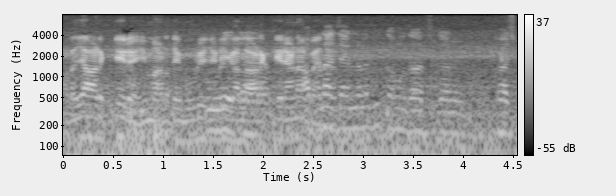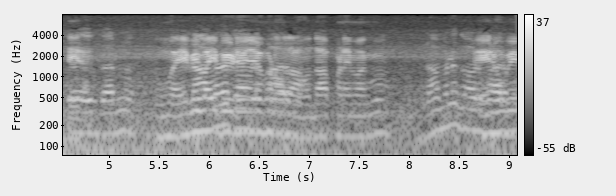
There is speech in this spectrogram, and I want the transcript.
ਮੜਾ ਜਾ ਅੜ ਕੇ ਰਹੀ ਮਨ ਦੇ ਮੂਹਰੇ ਜਿਹੜੀ ਗੱਲ ਅੜ ਕੇ ਰਹਿਣਾ ਆਪਣਾ ਪੈਂਦਾ। ਚੈਨਲ ਵੀ ਕਹੋ ਦਰਸ਼ਕਾਂ ਨੂੰ ਸਬਸਕ੍ਰਾਈਬ ਕਰਨ। ਤੂੰ ਇਹ ਵੀ ਬਾਈ ਵੀਡੀਓ ਜੇ ਬਣਾਉਂਦਾ ਹੁੰਦਾ ਆਪਣੇ ਵਾਂਗੂ। ਰਾਮਨ ਗੌਡ ਇਹਨੂੰ ਵੀ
